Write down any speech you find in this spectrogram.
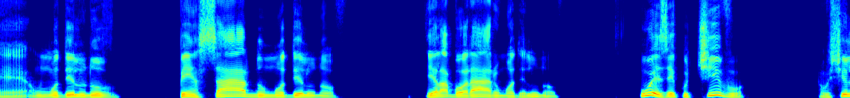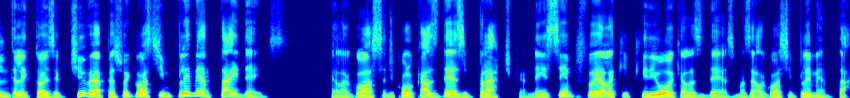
é, um modelo novo, pensar num modelo novo, elaborar um modelo novo. O executivo o estilo intelectual executivo é a pessoa que gosta de implementar ideias. Ela gosta de colocar as ideias em prática. Nem sempre foi ela que criou aquelas ideias, mas ela gosta de implementar.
